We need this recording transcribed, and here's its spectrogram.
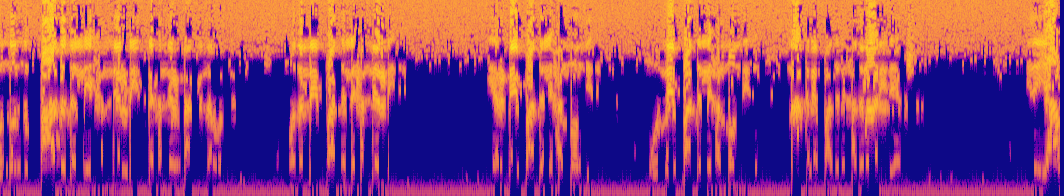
ಒಂದೊಂದು ಪಾದದಲ್ಲಿ ಹನ್ನೆರಡು ಇದ್ರೆ ಹನ್ನೆರಡು ನಾಲ್ಕು ನಲವತ್ತೆಂಟು ಮೊದಲನೇ ಪಾದದಲ್ಲಿ ಹನ್ನೆರಡು ಇದೆ. ಎರಡನೇ ಪಾದದಲ್ಲಿ ಹನ್ನೊಂದಿದೆ ಮೂರನೇ ಪಾದದಲ್ಲಿ ಹನ್ನೊಂದಿದೆ ನಾಲ್ಕನೇ ಪಾದದಲ್ಲಿ ಹದಿನಾರು ಇದೆ ಅಕ್ಷರ. ಇದು ಯಾವ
